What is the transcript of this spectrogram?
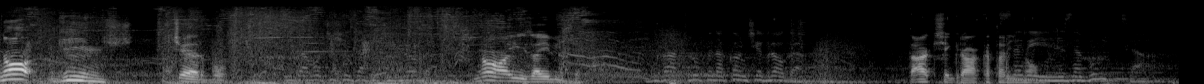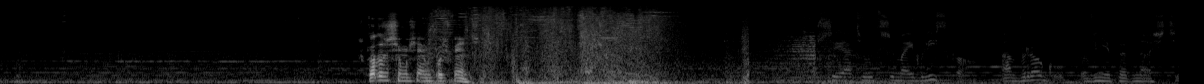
No, gin, cierwo. Udało ci się zabić wroga. No i zajebiście. Dwa trupy na koncie wroga. Tak się gra Katariną. Szkoda, że się musiałem poświęcić. Przyjaciół trzymaj blisko, a wrogów w niepewności.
